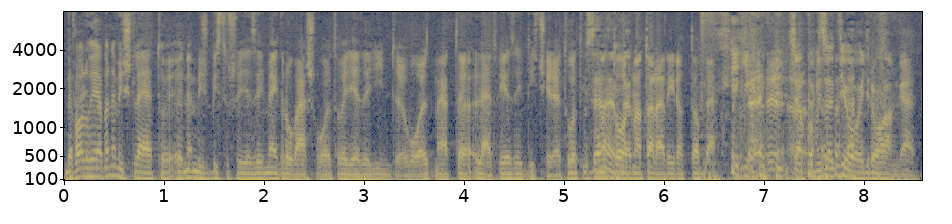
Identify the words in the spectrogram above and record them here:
de valójában nem is lehet, hogy nem is biztos, hogy ez egy megrovás volt, vagy ez egy intő volt, mert eh, lehet, hogy ez egy dicséret volt, hiszen De a torna mert- talán íratta be. Igen, és akkor viszont jó, hogy rohangált.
